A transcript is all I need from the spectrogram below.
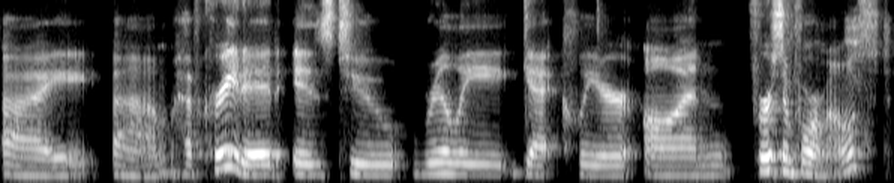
I um, have created is to really get clear on first and foremost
